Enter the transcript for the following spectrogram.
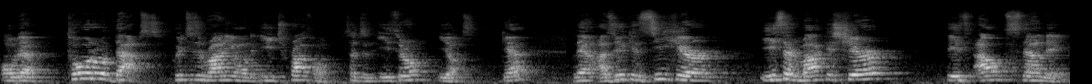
of the total dApps, which is running on each platform, such as Ethereum, EOS. Okay? Now, as you can see here, Ether market share is outstanding.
